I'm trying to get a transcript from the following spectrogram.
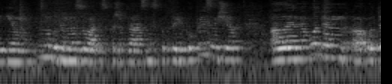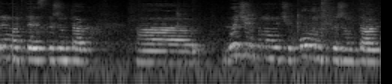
їм, ну будемо називати, скажімо, зараз інспекторів по прізвищах, але не годен отримати, скажімо так, вичерпну чи повну, скажімо так,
